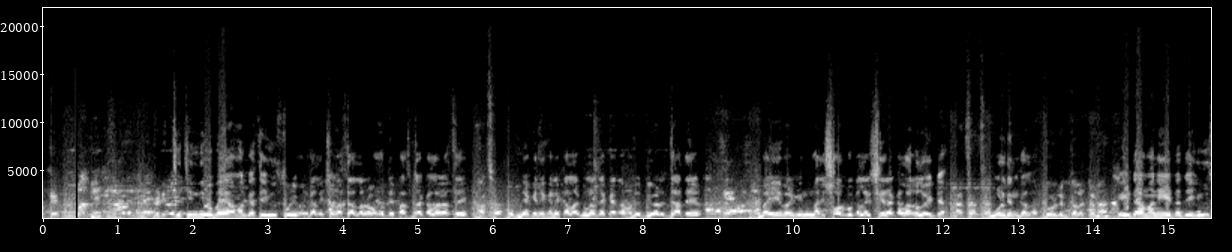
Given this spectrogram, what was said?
ওকে চিচিন্দিও ভাই আমার কাছে ইউজ পরিমাণ কালেকশন আছে আল্লাহ রহমতে পাঁচটা কালার আছে। আচ্ছা। দেখেন এখানে কালারগুলো দেখেন আমাদের ভিউয়ার যাদের ভাই এবার কিন্তু মানে সর্বকালের সেরা কালার হলো এটা। আচ্ছা আচ্ছা। গোল্ডেন কালার গোল্ডেন কালারটা না? এইটা মানে এটা যে হিউজ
